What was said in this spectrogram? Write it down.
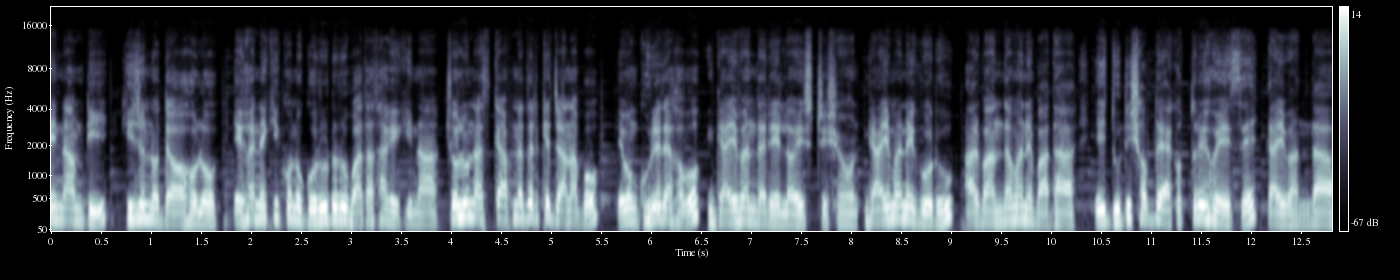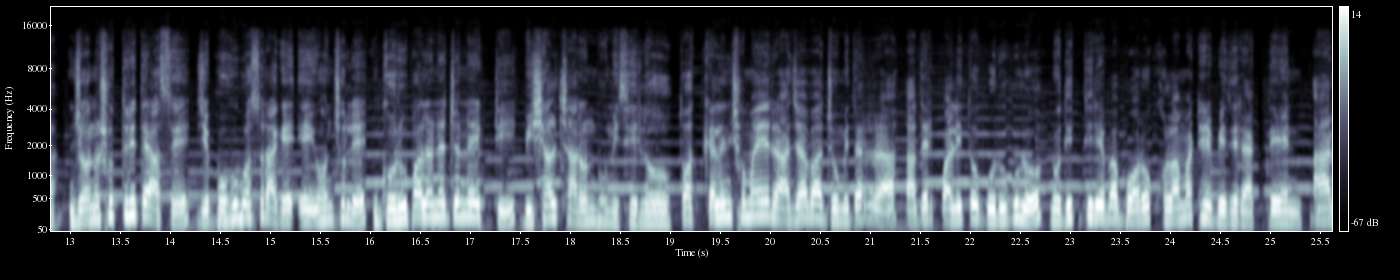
এই নামটি কি জন্য দেওয়া হলো? এখানে কি কোনো গরু টরু বাধা থাকে কিনা? চলুন আজকে আপনাদেরকে জানাব এবং ঘুরে দেখাবো গাইবান্ধা রেলওয়ে স্টেশন। গাই মানে গরু, আর বান্দা মানে বাধা। এই দুটি শব্দ একত্রে হয়েছে গাইবান্ধা জনসূত্রিতে আছে যে বহু বছর আগে এই অঞ্চলে গরু পালনের জন্য একটি বিশাল চারণ ভূমি ছিল। তৎকালীন সময়ে রাজা বা জমিদাররা তাদের পালিত গরুগুলো নদীর তীরে বা বড় খোলা মাঠে বেঁধে রাখতেন। আর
